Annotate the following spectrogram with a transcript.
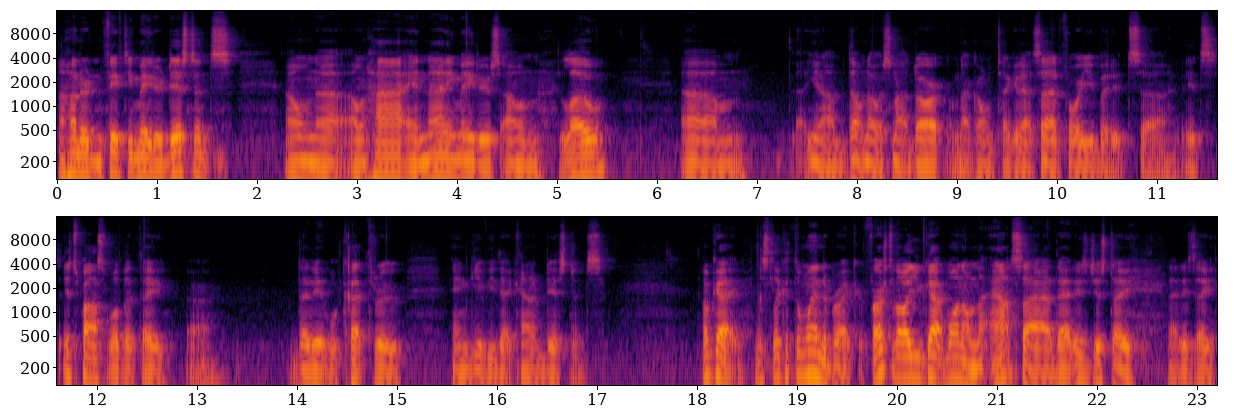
150 meter distance on uh, on high and 90 meters on low. Um, you know, I don't know. It's not dark. I'm not going to take it outside for you, but it's uh, it's it's possible that they uh, that it will cut through and give you that kind of distance. Okay, let's look at the window breaker. First of all, you've got one on the outside. That is just a that is a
